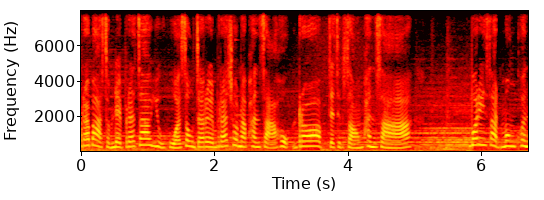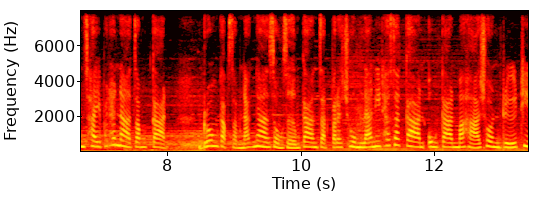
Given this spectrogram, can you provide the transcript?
พระบาทสมเด็จพระเจ้าอยู่หัวทรงเจริญพระชนมพรรษา 6 รอบ 72 พรรษา บริษัทมงคลชัยพัฒนาจำกัด ร่วมกับสำนักงานส่งเสริมการจัดประชุมและนิทรรศการองค์การมหาชนหรือที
